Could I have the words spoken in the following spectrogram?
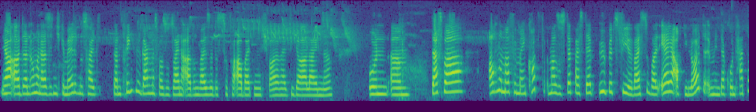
ja, dann irgendwann hat er sich nicht gemeldet und ist halt dann trinken gegangen. Das war so seine Art und Weise, das zu verarbeiten. Ich war dann halt wieder allein, ne? Und ähm, das war auch nochmal für meinen Kopf immer so Step by Step übelst viel, weißt du, weil er ja auch die Leute im Hintergrund hatte,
